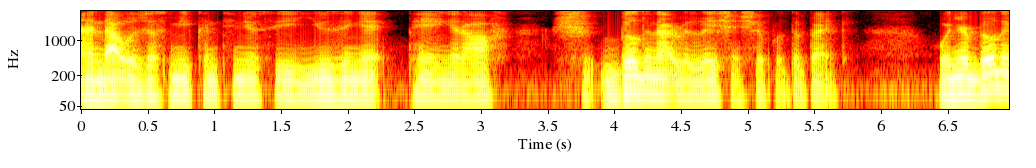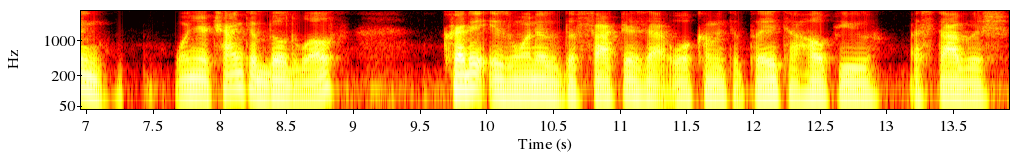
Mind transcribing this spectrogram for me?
And that was just me continuously using it, paying it off, sh- building that relationship with the bank when you're building when you're trying to build wealth credit is one of the factors that will come into play to help you establish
